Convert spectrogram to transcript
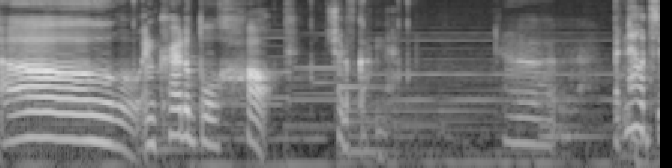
Oh, Incredible Hulk. Should have gotten that. Uh, but now it's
